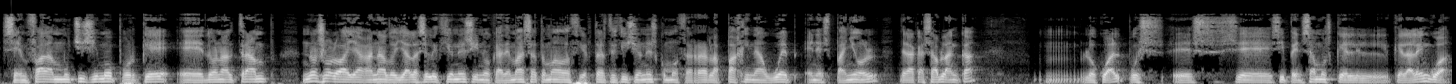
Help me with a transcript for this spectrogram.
se enfadan muchísimo porque eh, Donald Trump no solo haya ganado ya las elecciones, sino que además ha tomado ciertas decisiones como cerrar la página web en español de la Casa Blanca, mm, lo cual, pues, es, si pensamos que, que la lengua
